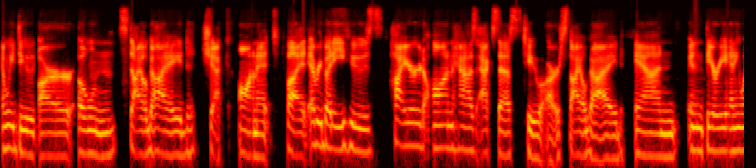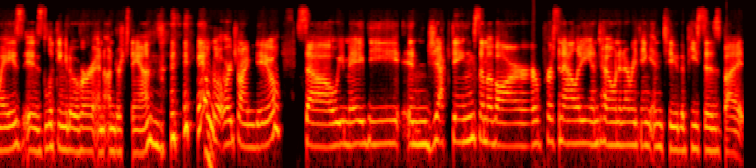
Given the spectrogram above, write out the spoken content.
and we do our own style guide check on it. But everybody who's hired on has access to our style guide and in theory anyways is looking it over and understands what we're trying to do. So we may be injecting some of our personality and tone and everything into the pieces but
